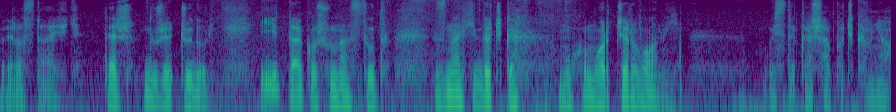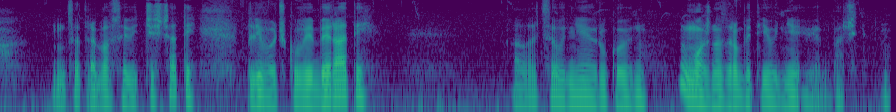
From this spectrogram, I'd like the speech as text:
виростають. Теж дуже чудові. І також у нас тут знахідочка мухомор червоний. Ось така шапочка в нього. Ну, це треба все відчищати, плівочку вибирати. Але це однією рукою. Ну, ну можна зробити і однією, як бачите. Ну,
